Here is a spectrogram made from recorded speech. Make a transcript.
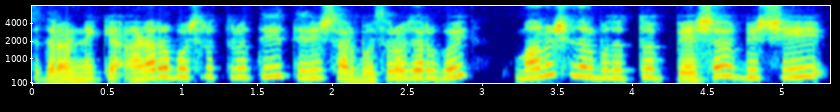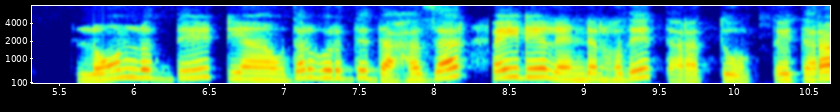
সিতারার নিকে আঠারো বছর তুলতি তিরিশ চার বছর হাজার গই মানুষের বুধত্ব বেশা বেশি লোন লদ্দে টিয়া উদার গরদে দা হাজার পেইডে লেন্ডার হদে তারা তু। তো তারা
